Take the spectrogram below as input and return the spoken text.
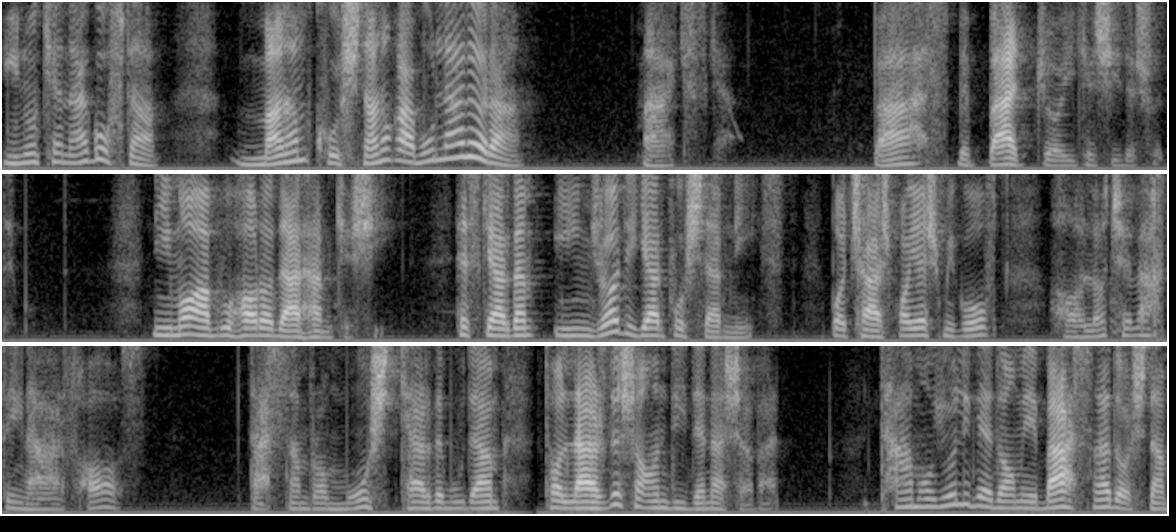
اینو که نگفتم. منم کشتن و قبول ندارم. مکس کرد. بحث به بد جایی کشیده شده بود. نیما ابروها را در هم کشید. حس کردم اینجا دیگر پشتم نیست. با چشمهایش می‌گفت حالا چه وقت این حرف هاست دستم را مشت کرده بودم تا لرزش آن دیده نشود تمایلی به ادامه بحث نداشتم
